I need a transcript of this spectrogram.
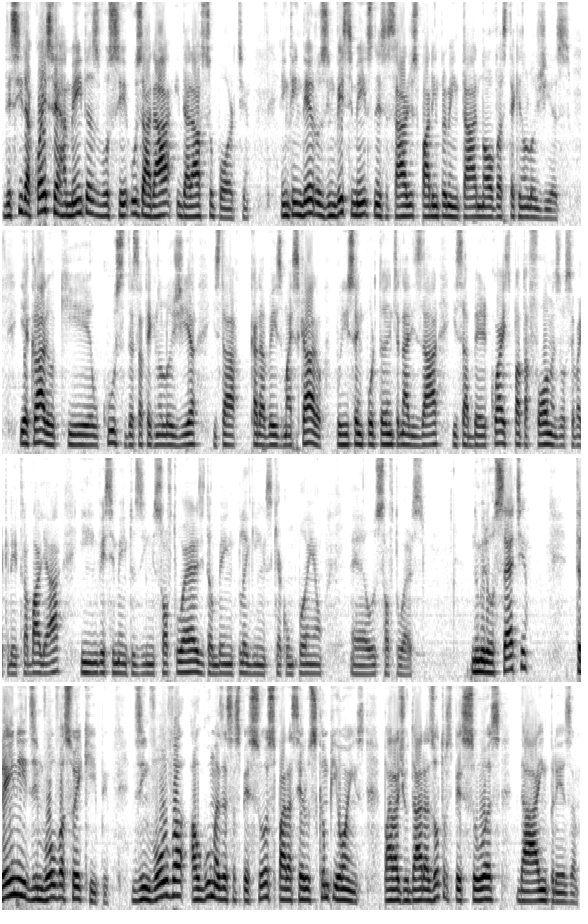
Decida quais ferramentas você usará e dará suporte entender os investimentos necessários para implementar novas tecnologias. E é claro que o custo dessa tecnologia está cada vez mais caro, por isso é importante analisar e saber quais plataformas você vai querer trabalhar e investimentos em softwares e também plugins que acompanham é, os softwares. Número 7 Treine e desenvolva a sua equipe. Desenvolva algumas dessas pessoas para ser os campeões, para ajudar as outras pessoas da empresa.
